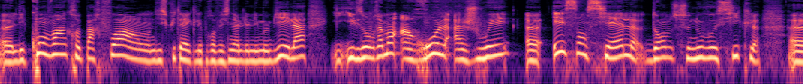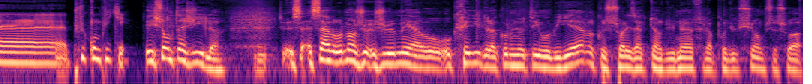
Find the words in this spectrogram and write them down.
les convaincre. Parfois, on discute avec les professionnels de l'immobilier et là, ils ont vraiment un rôle à jouer essentiel dans ce nouveau cycle euh, plus compliqué. Ils sont agiles. Ça, vraiment, je, le mets au, au, crédit de la communauté immobilière, que ce soit les acteurs du neuf, la production, que ce soit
